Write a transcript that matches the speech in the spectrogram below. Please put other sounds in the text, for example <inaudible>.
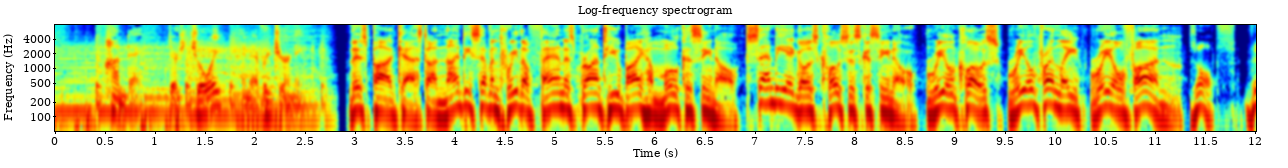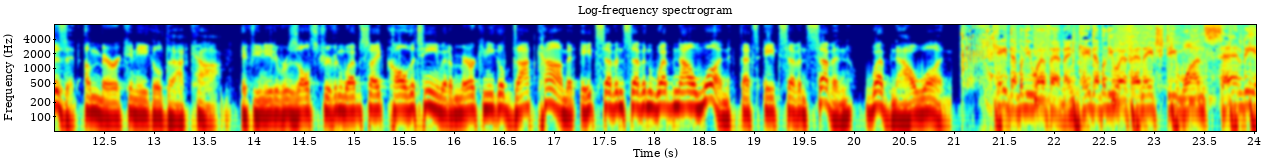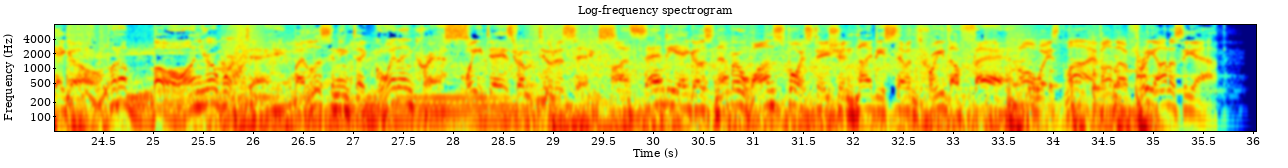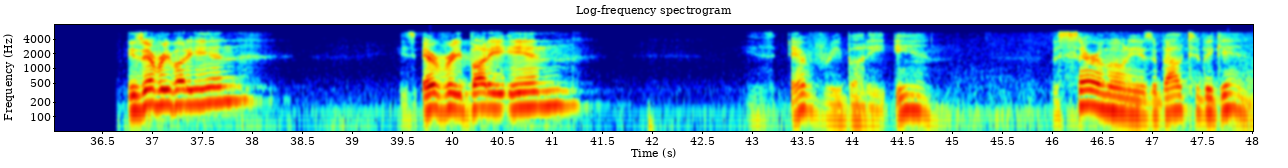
Hyundai, there's joy in every journey. This podcast on 97.3 The Fan is brought to you by Jamul Casino, San Diego's closest casino. Real close, real friendly, real fun. Results. Visit AmericanEagle.com. If you need a results driven website, call the team at AmericanEagle.com at 877 WebNow 1. That's 877 WebNow 1. KWFN and KWFN HD1 San Diego. Put a bow on your workday by listening to Gwynn and Chris. Weekdays from 2 to 6 on San Diego's number one sports station, 97.3 The Fan. Always live on the free Audacy app. Is everybody in? Is everybody in? Is everybody in? The ceremony is about to begin.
